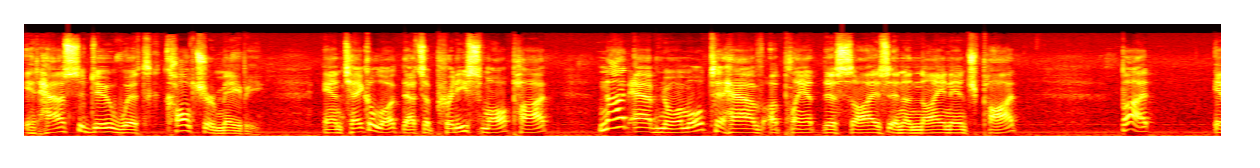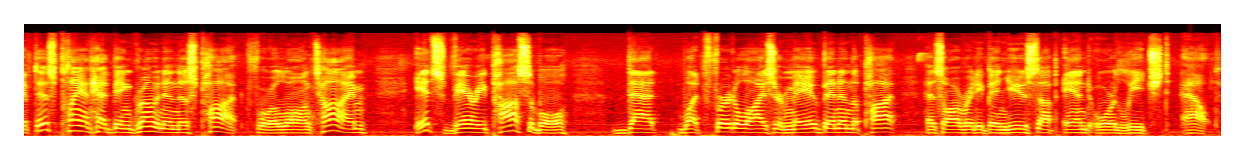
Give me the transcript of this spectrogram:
it has to do with culture, maybe. And take a look, that's a pretty small pot. Not abnormal to have a plant this size in a nine inch pot, but if this plant had been grown in this pot for a long time, it's very possible that what fertilizer may have been in the pot has already been used up and or leached out.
